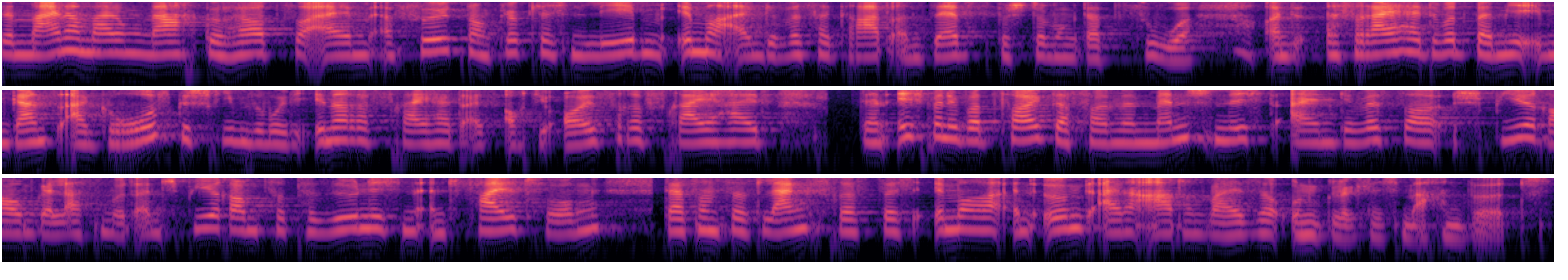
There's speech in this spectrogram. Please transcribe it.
Denn meiner Meinung nach gehört zu einem erfüllten und glücklichen Leben immer ein gewisser Grad an Selbstbestimmung dazu. Und Freiheit wird bei mir eben ganz arg groß geschrieben, sowohl die innere Freiheit als auch die äußere Freiheit. Denn ich bin überzeugt davon, wenn Menschen nicht ein gewisser Spielraum gelassen wird, ein Spielraum zur persönlichen Entfaltung, dass uns das langfristig immer in irgendeiner Art und Weise unglücklich machen wird.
